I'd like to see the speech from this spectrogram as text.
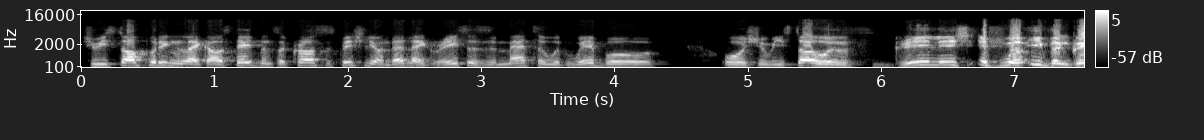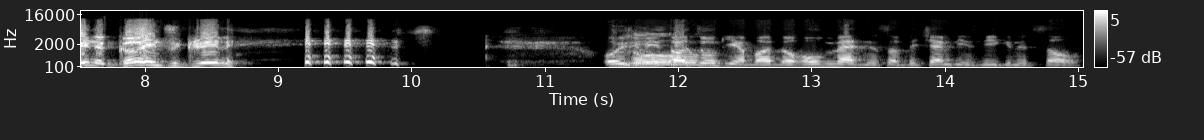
should we start putting like our statements across, especially on that like racism matter with Webo, or should we start with Grealish if we're even going to go into Grealish? or should no. we start talking about the whole madness of the Champions League in itself?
